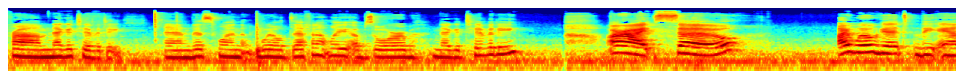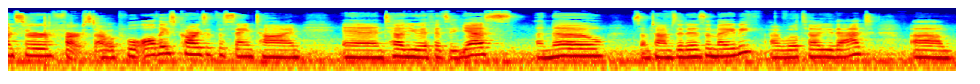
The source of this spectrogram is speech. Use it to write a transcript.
from negativity. And this one will definitely absorb negativity. All right, so I will get the answer first. I will pull all these cards at the same time and tell you if it's a yes, a no, sometimes it is a maybe. I will tell you that. Um,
